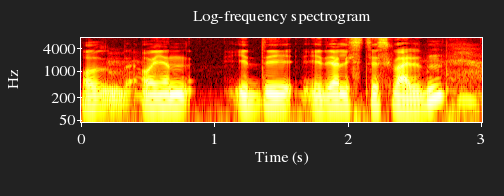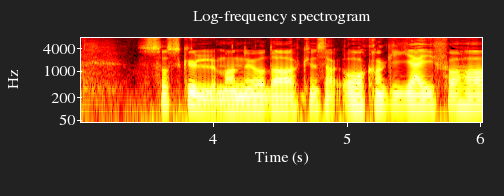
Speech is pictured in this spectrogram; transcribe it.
Og, og i en ide idealistisk verden så skulle man jo da kunne sagt Å, kan ikke jeg få ha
